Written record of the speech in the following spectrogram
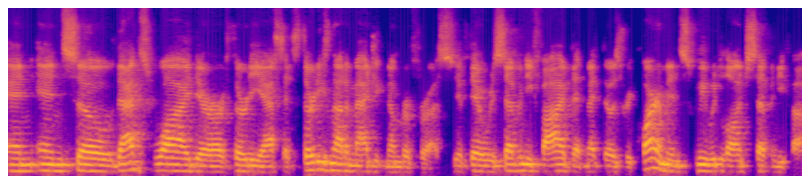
And and so that's why there are 30 assets. 30 is not a magic number for us. If there were 75 that met those requirements, we would launch 75.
